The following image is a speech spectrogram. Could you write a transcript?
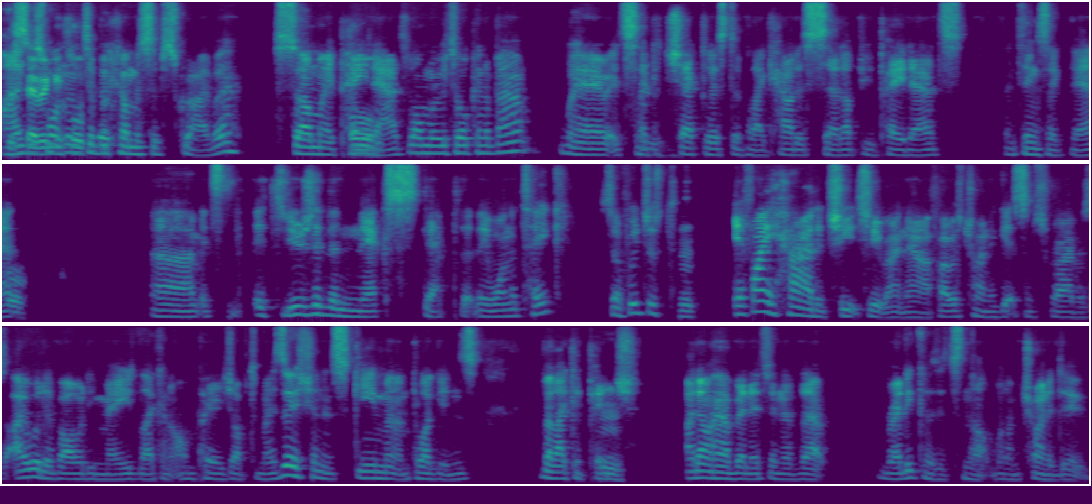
I just want them to become a subscriber. So my paid Oh. ads one we were talking about, where it's like a Mm. checklist of like how to set up your paid ads and things like that. Oh. Um, it's it's usually the next step that they want to take. So if we just Hmm. if I had a cheat sheet right now, if I was trying to get subscribers, I would have already made like an on-page optimization and schema and plugins that I could Hmm. pitch. I don't have anything of that ready because it's not what I'm trying to do.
